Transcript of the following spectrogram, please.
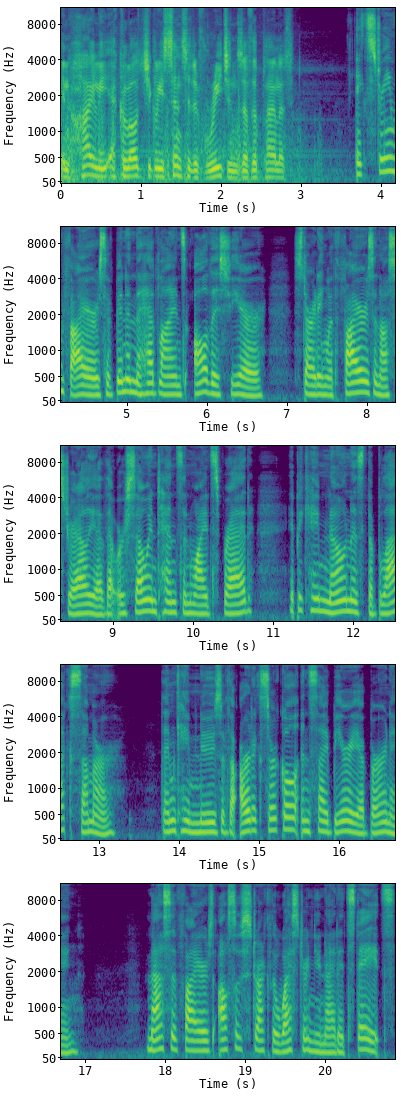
in highly ecologically sensitive regions of the planet. Extreme fires have been in the headlines all this year starting with fires in Australia that were so intense and widespread, it became known as the Black Summer. Then came news of the Arctic Circle and Siberia burning. Massive fires also struck the western United States,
